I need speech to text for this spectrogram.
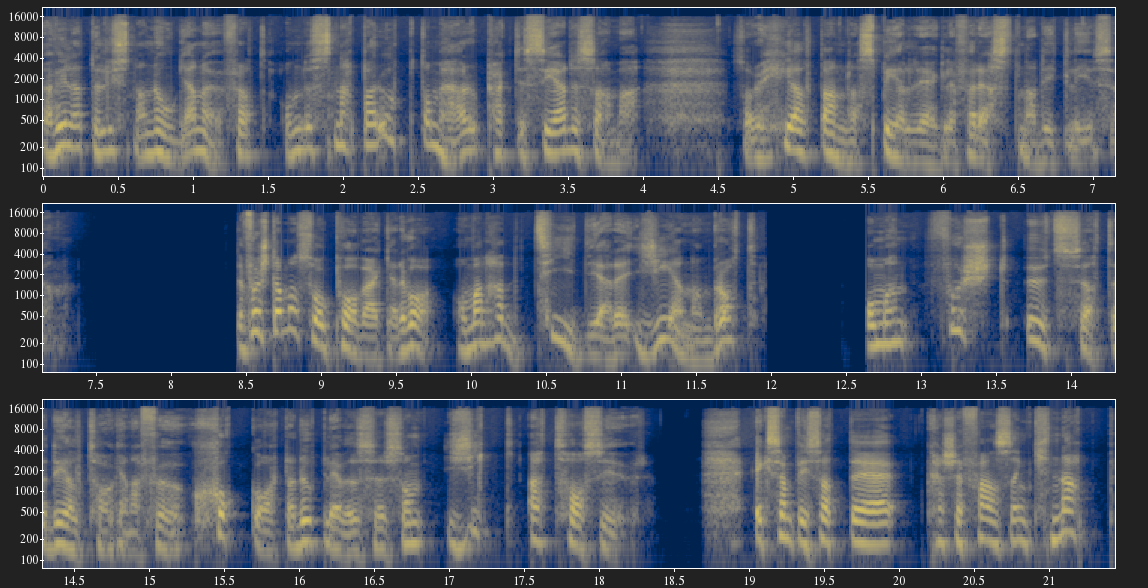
Jag vill att du lyssnar noga nu för att om du snappar upp de här och praktiserar detsamma så har du helt andra spelregler för resten av ditt liv sen. Det första man såg påverkade var om man hade tidigare genombrott. Om man först utsatte deltagarna för chockartade upplevelser som gick att ta sig ur. Exempelvis att det kanske fanns en knapp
